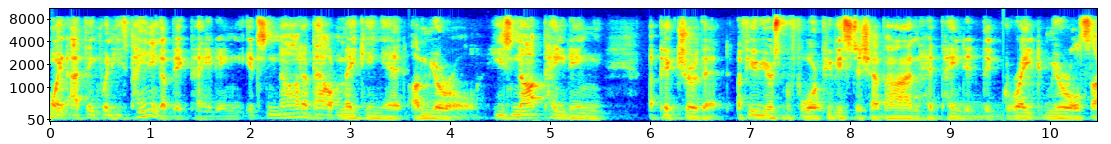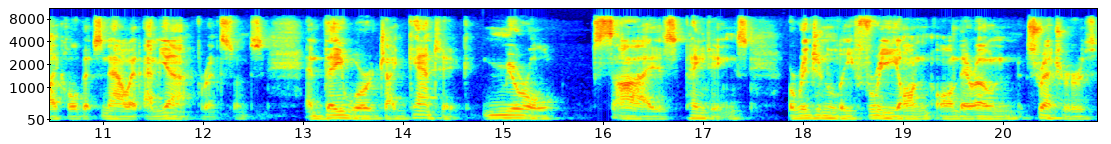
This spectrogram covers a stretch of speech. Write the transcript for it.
point, I think when he's painting a big painting, it's not about making it a mural. He's not painting a picture that a few years before Puvis de Chavannes had painted the great mural cycle that's now at Amiens, for instance. And they were gigantic mural size paintings, originally free on, on their own stretchers,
